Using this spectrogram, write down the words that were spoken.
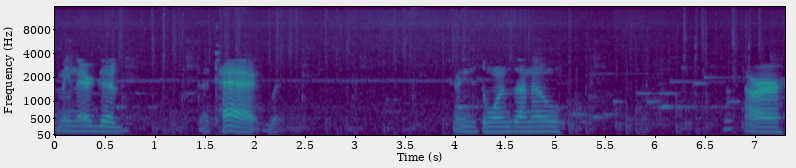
I mean, they're good attack, but trying to use the ones I know are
